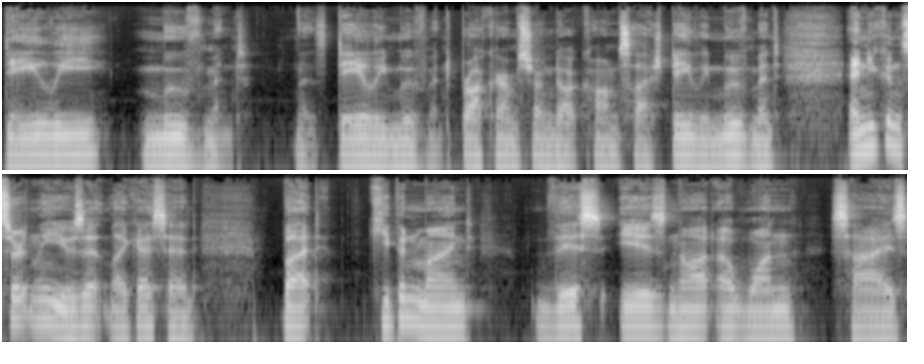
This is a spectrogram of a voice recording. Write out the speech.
daily movement. That's daily movement, brockarmstrong.com slash daily movement. And you can certainly use it, like I said, but keep in mind, this is not a one size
